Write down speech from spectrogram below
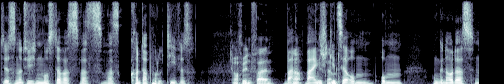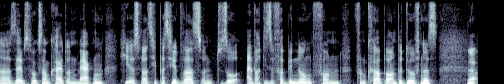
das ist natürlich ein Muster, was, was, was kontraproduktiv ist. Auf jeden Fall. Weil, Ja, weil eigentlich geht es ja um, um, um genau das, ne? Selbstwirksamkeit und merken, hier ist was, hier passiert was und so einfach diese Verbindung von, von Körper und Bedürfnis Ja.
